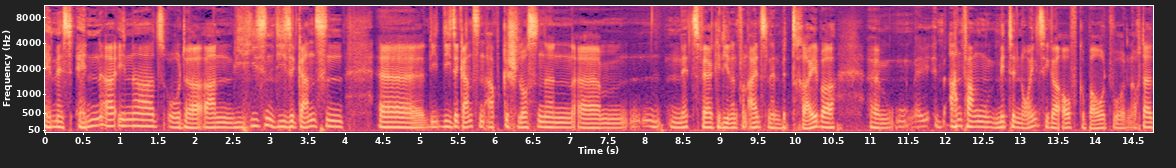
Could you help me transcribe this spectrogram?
MSN erinnert oder an, wie hießen diese ganzen, äh, die, diese ganzen abgeschlossenen ähm, Netzwerke, die dann von einzelnen Betreiber ähm, Anfang, Mitte 90er aufgebaut wurden. Auch da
